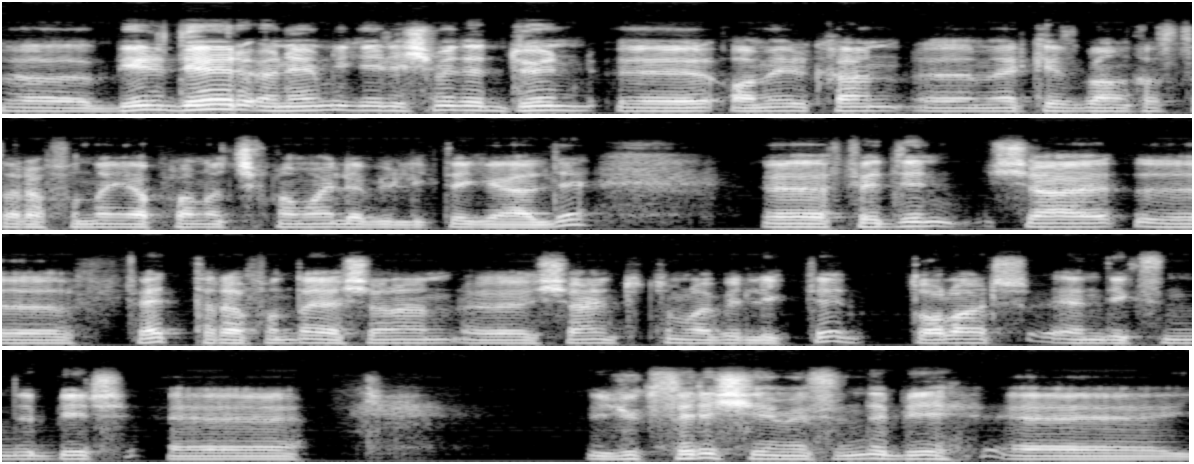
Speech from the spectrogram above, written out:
E, bir diğer önemli gelişme de dün e, Amerikan e, Merkez Bankası tarafından yapılan açıklamayla birlikte geldi. Fed'in Fed tarafında yaşanan şahin tutumla birlikte dolar endeksinde bir yükseliş ivmesinde bir e,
